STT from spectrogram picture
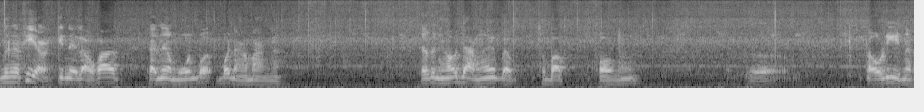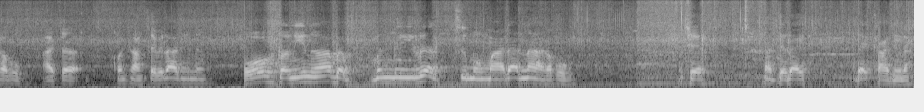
หนึ่งนาทีกินได้แล้วเพราะ ถ้าเนื้อหมูบ่บ่หนามากนะแต่เป็นเขาย่างให้แบบฉบับของเอ่อเตารีดนะครับผมอาจจะค่อนข้างใช้เวลานิดนึงโอ้ตอนนี้เนื้อแบบมันมีเลือดซึมออกมาด้านหน้าครับผมโอเคน่าจะได้ได้การอยู่นะ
